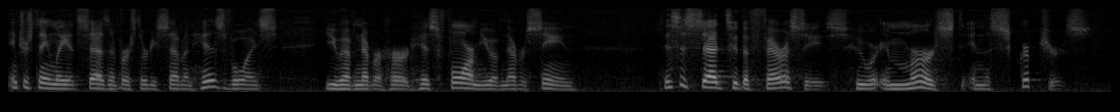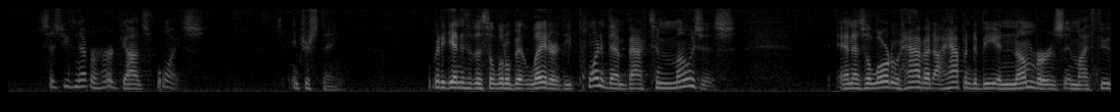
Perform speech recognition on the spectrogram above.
Interestingly, it says in verse 37 His voice you have never heard, His form you have never seen. This is said to the Pharisees who were immersed in the Scriptures. He says, You've never heard God's voice. It's interesting. We're going to get into this a little bit later. He pointed them back to Moses. And as the Lord would have it, I happened to be in Numbers in my through,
